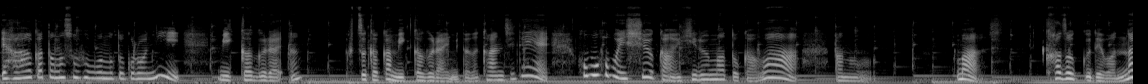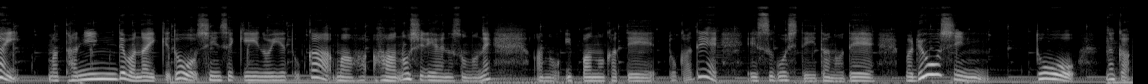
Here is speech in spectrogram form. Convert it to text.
で母方の祖父母のところに3日ぐらいん？2日か3日ぐらいみたいな感じでほぼほぼ1週間昼間とかはあのまあ家族ではないまあ、他人ではないけど親戚の家とか、まあ、母の知り合いのそのねあの一般の家庭とかで、え過ごしていたので、まあ、両親となんか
